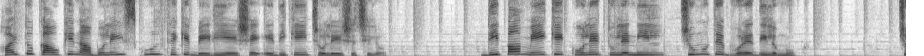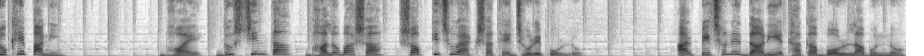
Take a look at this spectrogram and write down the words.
হয়তো কাউকে না বলেই স্কুল থেকে বেরিয়ে এসে এদিকেই চলে এসেছিল। দীপা মেয়েকে কোলে তুলে নীল, চুমুতে ভরে দিল মুখ। চোখে পানি। ভয়, দুশ্চিন্তা, ভালোবাসা সবকিছু একসাথে ঝরে পড়ল। আর পেছনে দাঁড়িয়ে থাকা বড় লাবণ্য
